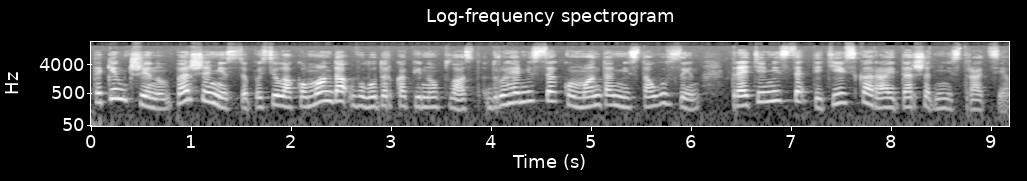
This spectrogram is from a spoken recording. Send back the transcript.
Таким чином, перше місце посіла команда Володарка Пінопласт, друге місце команда міста Узин, третє місце Тетіївська райдержадміністрація.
